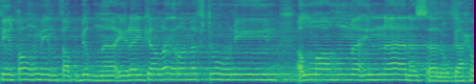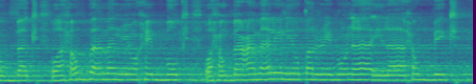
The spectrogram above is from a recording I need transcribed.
في قوم فاقبضنا إليك غير مفتونين اللهم إنا نسألك حبك وحب من يحبك وحب عمل يقربنا إلى حبك بك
